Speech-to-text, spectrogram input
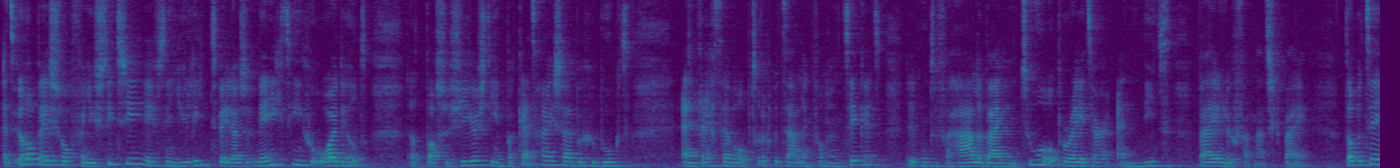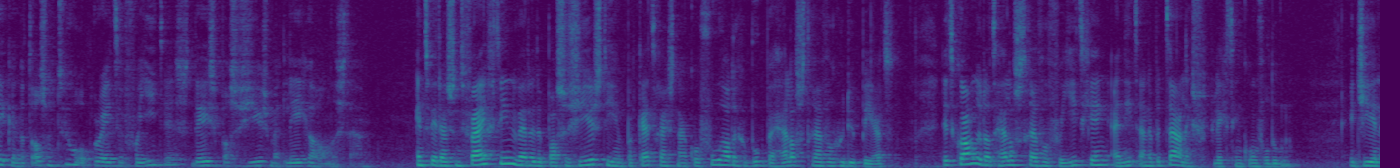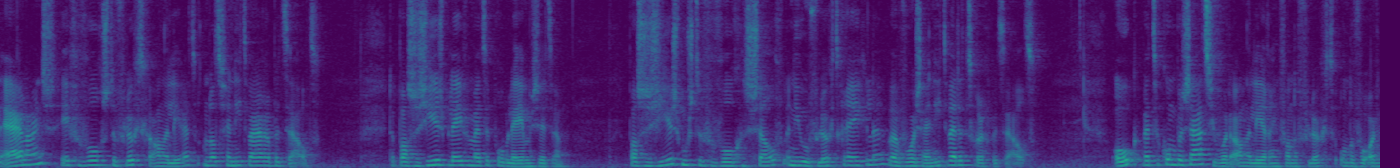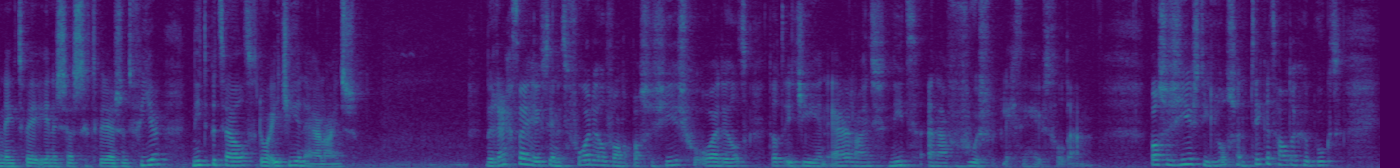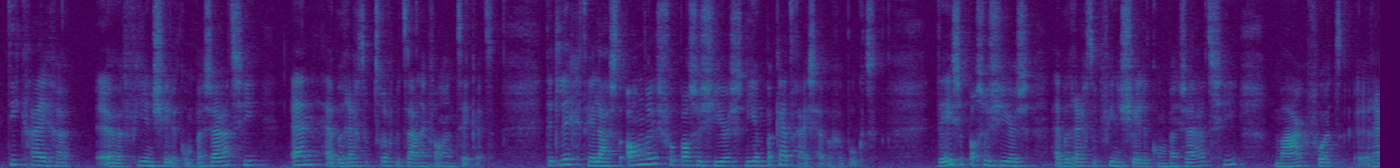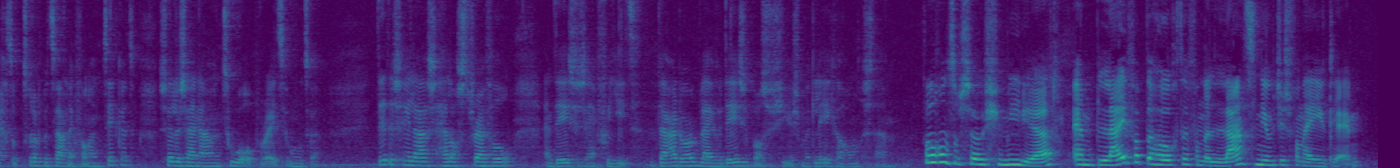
Het Europese Hof van Justitie heeft in juli 2019 geoordeeld dat passagiers die een pakketreis hebben geboekt en recht hebben op terugbetaling van hun ticket, dit moeten verhalen bij hun tour operator en niet bij een luchtvaartmaatschappij. Dat betekent dat als een tour operator failliet is, deze passagiers met lege handen staan. In 2015 werden de passagiers die een pakketreis naar Corfu hadden geboekt bij Hellas Travel gedupeerd. Dit kwam doordat Hellas Travel failliet ging en niet aan de betalingsverplichting kon voldoen. Aegean Airlines heeft vervolgens de vlucht geannuleerd omdat zij niet waren betaald. De passagiers bleven met de problemen zitten. Passagiers moesten vervolgens zelf een nieuwe vlucht regelen waarvoor zij niet werden terugbetaald. Ook werd de compensatie voor de annulering van de vlucht onder verordening 261-2004 niet betaald door Aegean Airlines. De rechter heeft in het voordeel van de passagiers geoordeeld dat Aegean Airlines niet aan haar vervoersverplichting heeft voldaan. Passagiers die los een ticket hadden geboekt, die krijgen uh, financiële compensatie en hebben recht op terugbetaling van hun ticket. Dit ligt helaas anders voor passagiers die een pakketreis hebben geboekt. Deze passagiers hebben recht op financiële compensatie, maar voor het recht op terugbetaling van hun ticket zullen zij naar hun tour operator moeten. Dit is helaas Hellas Travel en deze zijn failliet. Daardoor blijven deze passagiers met lege handen staan. Volg ons op social media en blijf op de hoogte van de laatste nieuwtjes van EU-claim.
